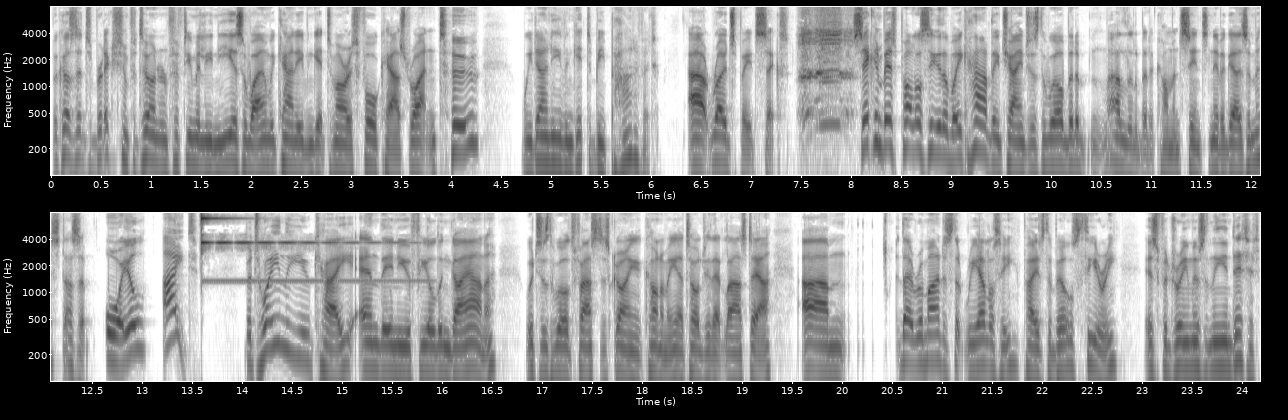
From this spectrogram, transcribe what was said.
because it's a prediction for 250 million years away and we can't even get tomorrow's forecast right. And two, we don't even get to be part of it. Uh, road speed, six. Second best policy of the week hardly changes the world, but a, a little bit of common sense never goes amiss, does it? Oil, eight. Between the UK and their new field in Guyana, which is the world's fastest growing economy, I told you that last hour, um, they remind us that reality pays the bills, theory is for dreamers and the indebted.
